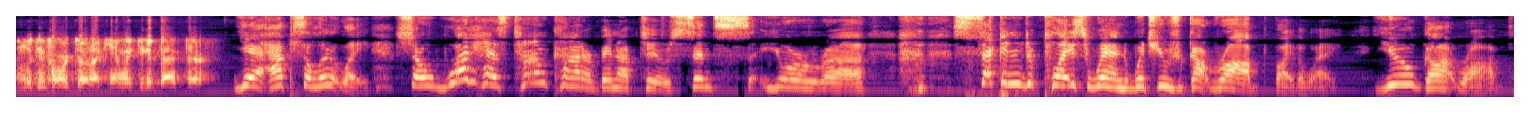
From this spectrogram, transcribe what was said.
I'm looking forward to it. I can't wait to get back there. Yeah, absolutely. So, what has Tom Cotter been up to since your uh, second place win, which you got robbed, by the way? You got robbed.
